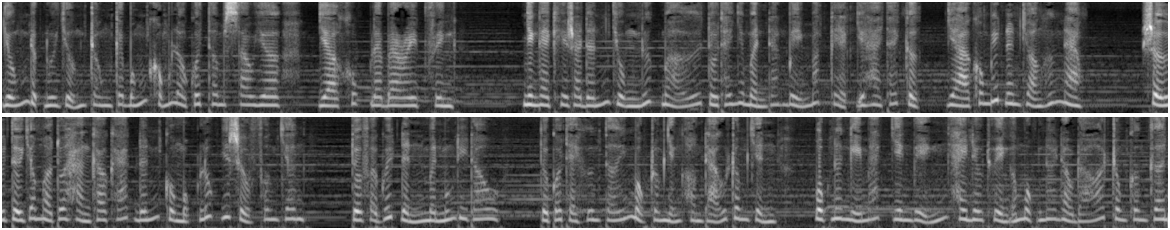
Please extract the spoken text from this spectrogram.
vốn được nuôi dưỡng trong cái bóng khổng lồ của Tom Sawyer và khúc Leberry Finn. Nhưng ngay khi ra đến dùng nước mở, tôi thấy như mình đang bị mắc kẹt giữa hai thái cực và không biết nên chọn hướng nào. Sự tự do mà tôi hằng khao khát đến cùng một lúc với sự phân chân. Tôi phải quyết định mình muốn đi đâu. Tôi có thể hướng tới một trong những hòn đảo trong vịnh, một nơi nghỉ mát gian biển hay neo thuyền ở một nơi nào đó trong cơn kênh.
